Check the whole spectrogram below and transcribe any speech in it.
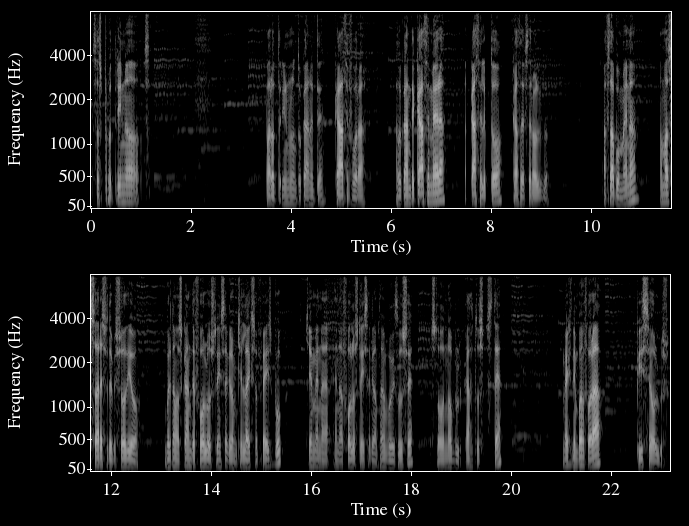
σας προτρίνω παροτρύνω να το κάνετε κάθε φορά. Να το κάνετε κάθε μέρα, κάθε λεπτό, κάθε δευτερόλεπτο. Αυτά από μένα. Αν σας άρεσε το επεισόδιο μπορείτε να μας κάνετε follow στο Instagram και like στο Facebook και με ένα, ένα follow στο Instagram θα με βοηθούσε στο Noble κάθετος Ste. Μέχρι την επόμενη φορά, peace σε όλους.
